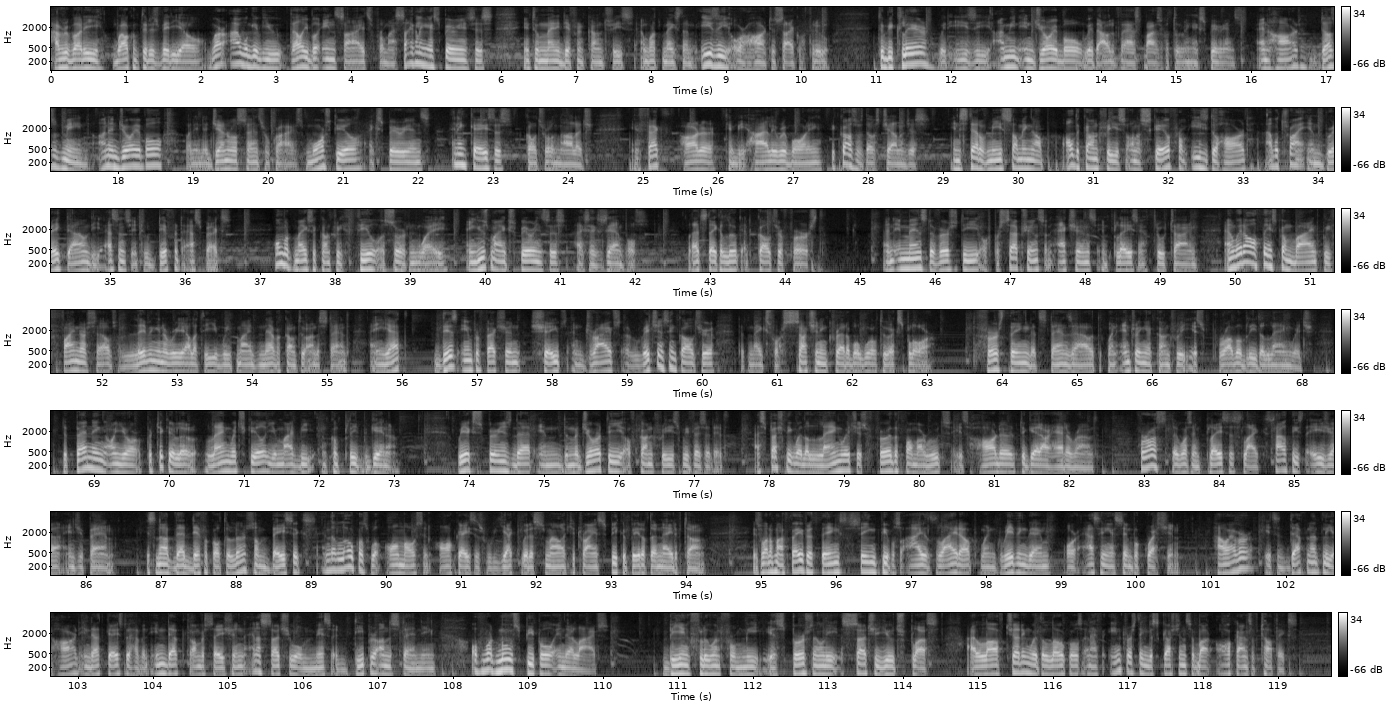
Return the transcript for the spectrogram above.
Hi everybody, welcome to this video where I will give you valuable insights from my cycling experiences into many different countries and what makes them easy or hard to cycle through. To be clear, with easy I mean enjoyable without vast bicycle touring experience. And hard doesn't mean unenjoyable, but in a general sense requires more skill, experience and in cases cultural knowledge. In fact, harder can be highly rewarding because of those challenges. Instead of me summing up all the countries on a scale from easy to hard, I will try and break down the essence into different aspects on what makes a country feel a certain way and use my experiences as examples. Let's take a look at culture first. An immense diversity of perceptions and actions in place and through time. And with all things combined, we find ourselves living in a reality we might never come to understand. And yet, this imperfection shapes and drives a richness in culture that makes for such an incredible world to explore. The first thing that stands out when entering a country is probably the language. Depending on your particular language skill, you might be a complete beginner. We experienced that in the majority of countries we visited. Especially where the language is further from our roots, it's harder to get our head around. For us, that was in places like Southeast Asia and Japan. It's not that difficult to learn some basics and the locals will almost in all cases react with a smile if you try and speak a bit of their native tongue. It's one of my favorite things seeing people's eyes light up when greeting them or asking a simple question. However, it's definitely hard in that case to have an in-depth conversation and as such you will miss a deeper understanding of what moves people in their lives. Being fluent for me is personally such a huge plus. I love chatting with the locals and have interesting discussions about all kinds of topics.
